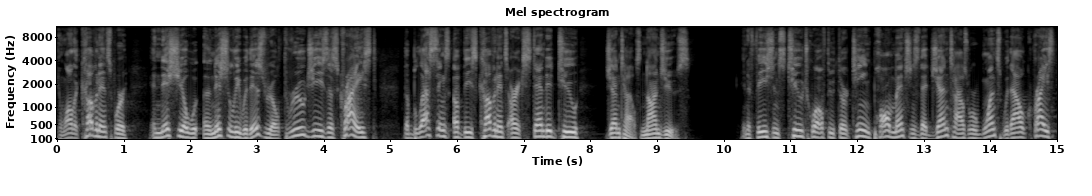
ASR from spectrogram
And while the covenants were initial, initially with Israel, through Jesus Christ, the blessings of these covenants are extended to Gentiles, non Jews. In Ephesians 2 12 through 13, Paul mentions that Gentiles were once without Christ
